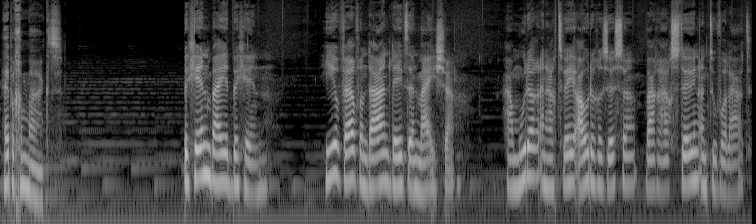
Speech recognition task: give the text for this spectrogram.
hebben gemaakt. Begin bij het begin. Hier ver vandaan leefde een meisje. Haar moeder en haar twee oudere zussen waren haar steun en toeverlaat.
